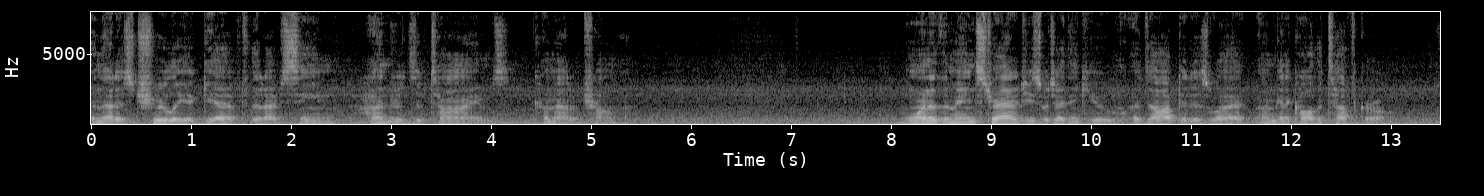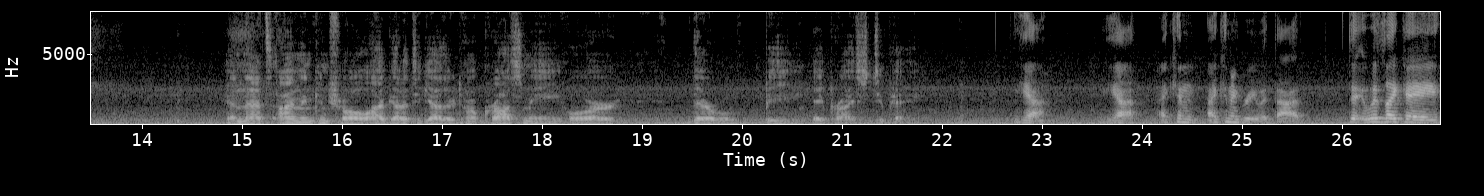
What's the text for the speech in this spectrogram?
And that is truly a gift that I've seen hundreds of times come out of trauma. One of the main strategies, which I think you adopted, is what I'm going to call the tough girl. And that's I'm in control, I've got it together, don't cross me, or there will be a price to pay. Yeah, yeah, I can I can agree with that. It was like a,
